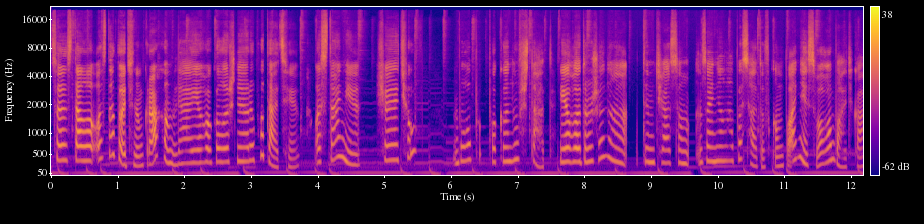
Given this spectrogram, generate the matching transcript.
Це стало остаточним крахом для його колишньої репутації. Останнє, що я чув, Боб покинув штат. Його дружина тим часом зайняла посаду в компанії свого батька,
